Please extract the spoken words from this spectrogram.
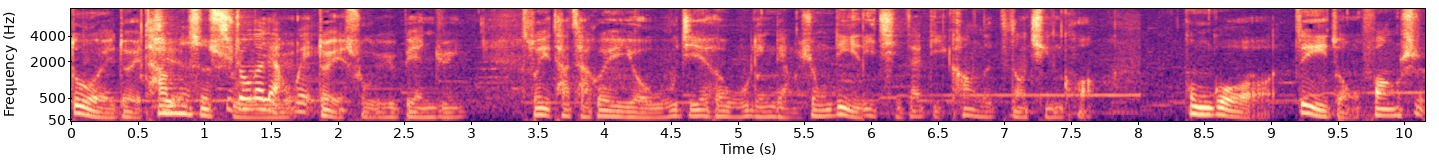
对对，他们是其中的两位，对，属于边军，所以他才会有吴阶和吴陵两兄弟一起在抵抗的这种情况。通过这种方式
